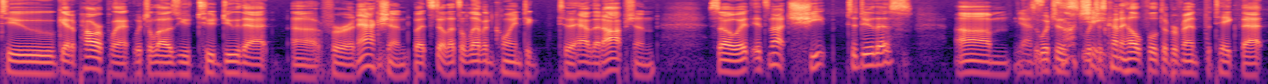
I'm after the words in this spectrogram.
to get a power plant, which allows you to do that uh, for an action. But still, that's 11 coin to, to have that option. So it, it's not cheap to do this. Um, it's- which is which is kind of helpful to prevent the take that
